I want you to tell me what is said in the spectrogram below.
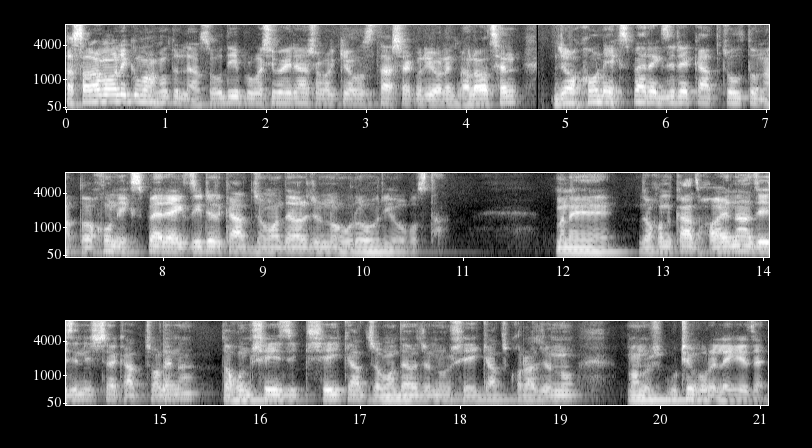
আসসালামু আলাইকুম রহমতুল্লাহ। সৌদি প্রবাসী ভাইরা, সবার কি অবস্থা? আশা করি অনেক ভালো আছেন। যখন এক্সপায়ার এক্সিটের কাজ চলতো না, তখন এক্সপায়ার এক্সিটের কাজ জমা দেওয়ার জন্য হুড়োহুড়ি অবস্থা। মানে যখন কাজ হয় না যে জিনিসটা কাজ চলে না, তখন সেই সেই কাজ জমা দেওয়ার জন্য, সেই কাজ করার জন্য মানুষ উঠে পড়ে লেগে যায়।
